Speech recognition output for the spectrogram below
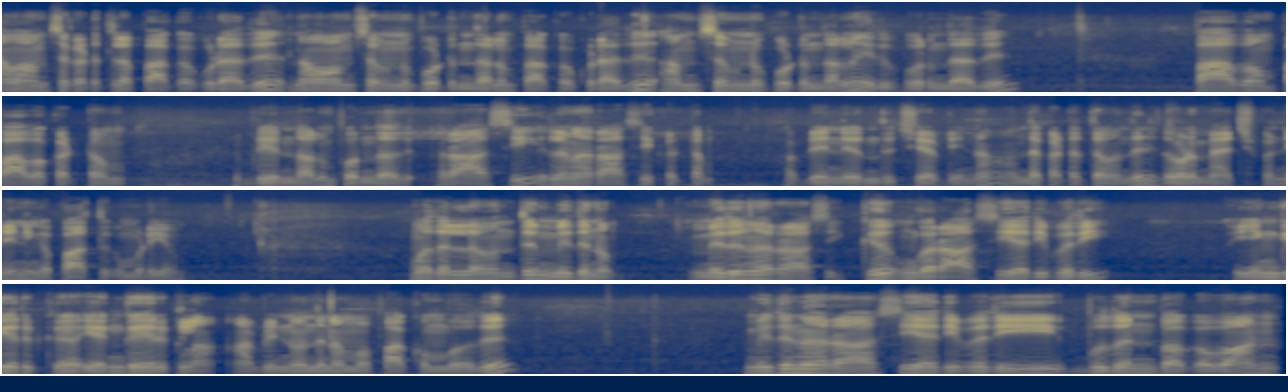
நவாம்ச கட்டத்தில் பார்க்கக்கூடாது நவாம்சம்னு போட்டிருந்தாலும் பார்க்கக்கூடாது அம்சம்னு போட்டிருந்தாலும் இது பொருந்தாது. பாவம் பாவக்கட்டம் இப்படி இருந்தாலும் பொருந்தாது. ராசி இல்லைனா ராசி கட்டம். அப்படின்னு இருந்துச்சு அப்படின்னா அந்த கட்டத்தை வந்து இதோட மேட்ச் பண்ணி நீங்கள் பார்த்துக்க முடியும். முதல்ல வந்து மிதுனம். மிதுன ராசிக்கு உங்கள் ராசி அதிபதி எங்கே இருக்கு எங்கே இருக்கலாம் அப்படின்னு வந்து நம்ம பார்க்கும்போது மிதுன ராசி அதிபதி புதன் பகவான்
